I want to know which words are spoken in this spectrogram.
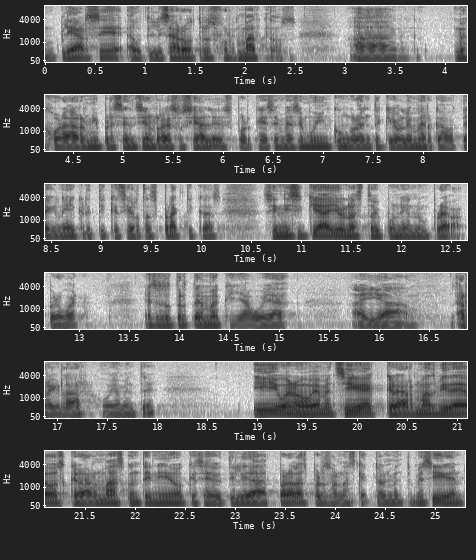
ampliarse a utilizar otros formatos, a mejorar mi presencia en redes sociales, porque se me hace muy incongruente que yo le mercadotecnia y critique ciertas prácticas si ni siquiera yo la estoy poniendo en prueba. Pero bueno, ese es otro tema que ya voy a, ahí a arreglar, obviamente. Y bueno, obviamente sigue crear más videos, crear más contenido que sea de utilidad para las personas que actualmente me siguen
